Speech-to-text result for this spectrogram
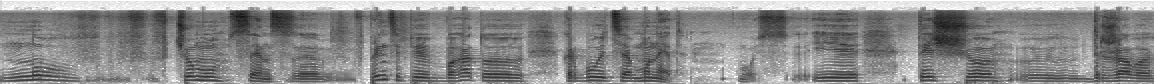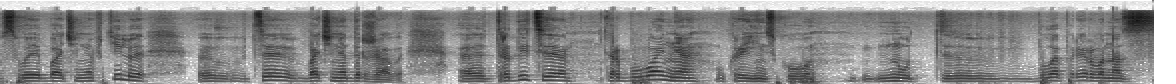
Ну, в- чому сенс? Е, В принципі, багато карбується монет. Ось. І те, що е, держава своє бачення втілює, е, це бачення держави. Традиція карбування українського ну, була перервана з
